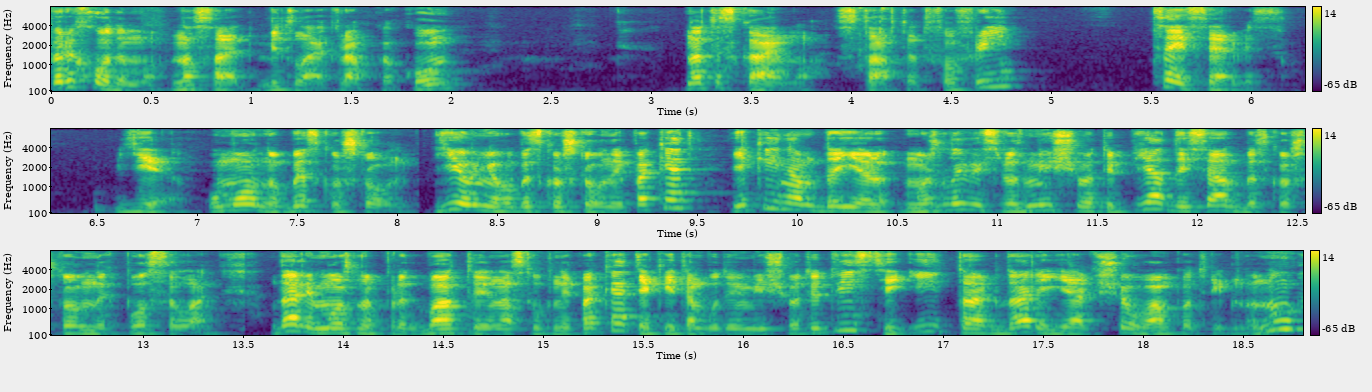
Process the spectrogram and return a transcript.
Переходимо на сайт bitly.com, натискаємо Started for Free. Цей сервіс є умовно безкоштовним. Є у нього безкоштовний пакет, який нам дає можливість розміщувати 50 безкоштовних посилань. Далі можна придбати наступний пакет, який там буде вміщувати 200 і так далі, якщо вам потрібно. Ну,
